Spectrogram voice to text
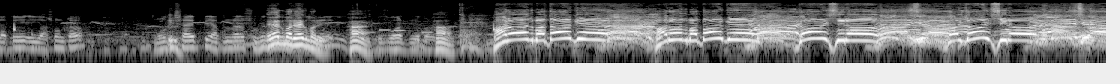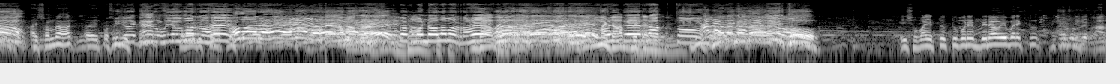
যাতে এই আসনটা মোদি সাহেবকে আপনারা শুভেচ্ছা একবারে একবারে হ্যাঁ উপহার দিয়ে হ্যাঁ ভারত মাতা কে ভারত মাতা কে জয় শ্রীরাম জয় জয় শ্রীরাম সম্রাট এই সবাই একটু একটু করে বেরাও এবার একটু পিছনের আর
